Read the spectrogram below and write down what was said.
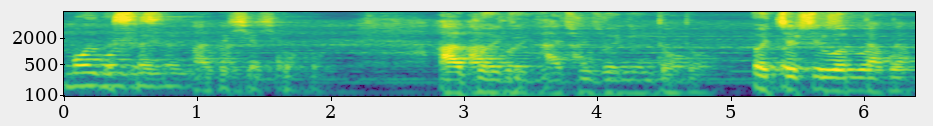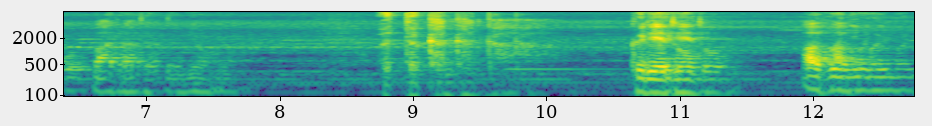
못을 박으셨고 아버지 아주버님도 어쩔 수 없다고 말하더군요. 어떡한가? 그래도 아버님을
